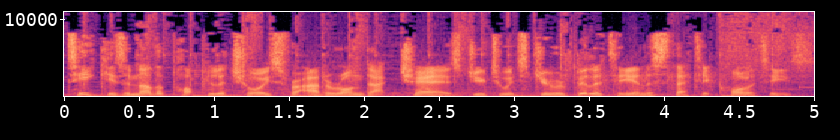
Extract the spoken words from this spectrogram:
Teak is another popular choice for Adirondack chairs due to its durability and aesthetic qualities.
